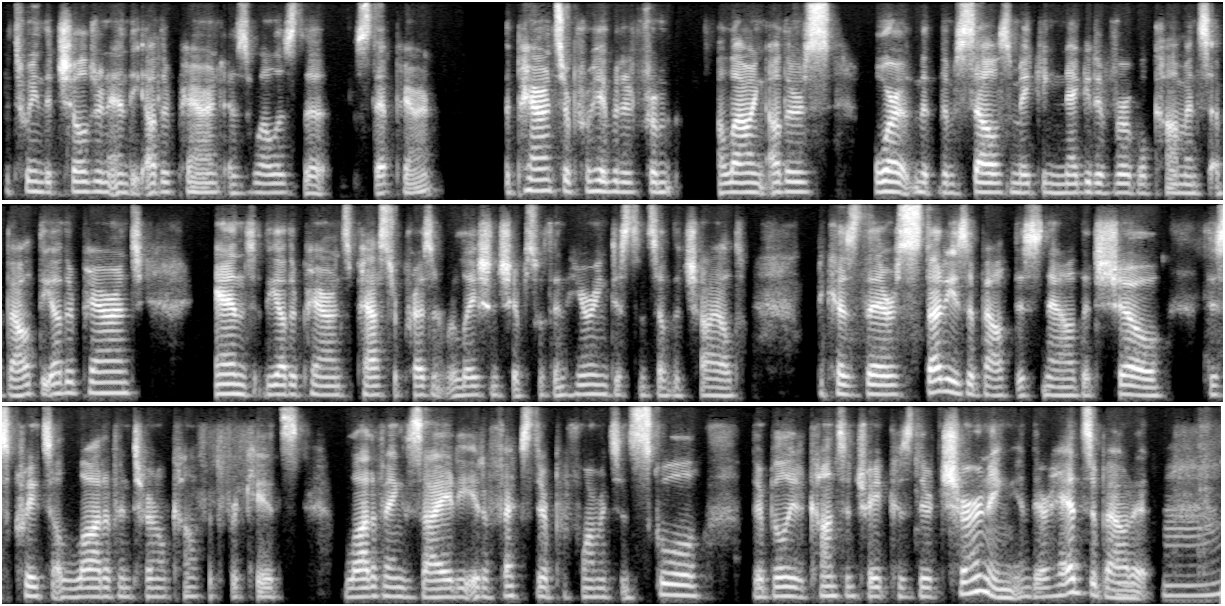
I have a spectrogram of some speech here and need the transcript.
between the children and the other parent as well as the step parent. The parents are prohibited from allowing others or themselves making negative verbal comments about the other parent and the other parent's past or present relationships within hearing distance of the child because there's studies about this now that show this creates a lot of internal conflict for kids a lot of anxiety it affects their performance in school their ability to concentrate because they're churning in their heads about it mm-hmm.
